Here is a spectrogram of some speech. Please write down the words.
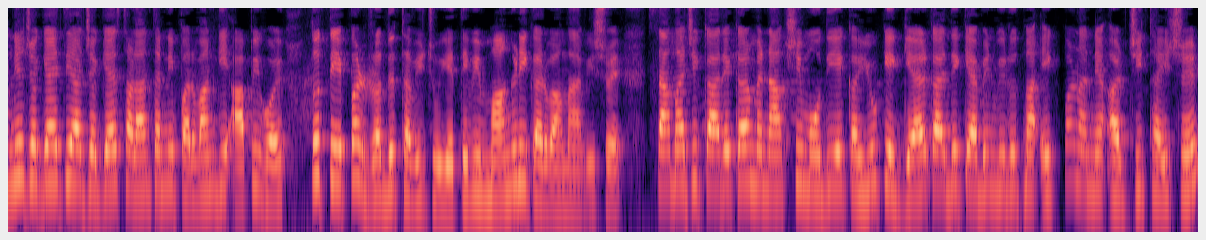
અન્ય જગ્યાએથી આ જગ્યાએ સ્થળાંતરની પરવાનગી આપી હોય, તો તે પણ રદ થવી જોઈએ તેવી માંગણી કરવામાં આવી છે. સામાજિક કાર્યકર મીનાક્ષી મોદીએ કહ્યું કે ગેરકાયદે કેબિન વિરુદ્ધમાં એક પણ અન્ય અરજી થઈ છે.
